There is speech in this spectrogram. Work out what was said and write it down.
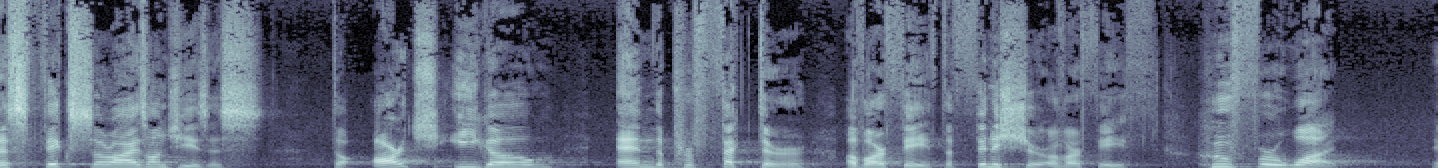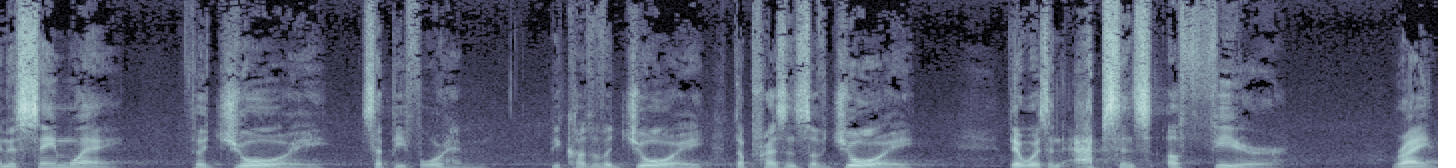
us fix our eyes on Jesus, the arch ego and the perfecter of our faith, the finisher of our faith, who for what? In the same way, the joy set before him. Because of a joy, the presence of joy, there was an absence of fear, right?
